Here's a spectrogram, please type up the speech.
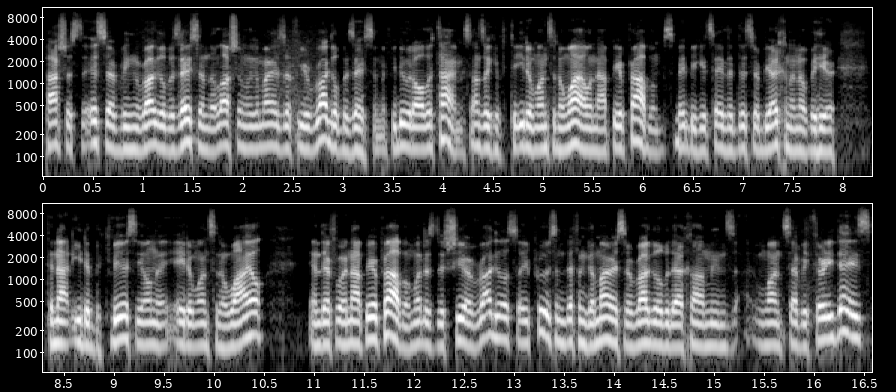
Pashas to Isser being ruggle bezesim, the Lashon Gemara is if you ruggle bezesim, if you do it all the time. It sounds like if to eat it once in a while will not be a problem. So maybe you could say that this Rabbi Yochanan over here did not eat a bekvius, he only ate it once in a while, and therefore not be a problem. What is the shear of ruggle? So he proves in different Gemaras that ruggle b'derchal means once every 30 days.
